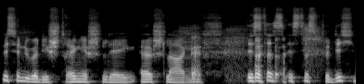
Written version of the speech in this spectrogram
bisschen über die Stränge äh, schlagen. ist das, ist das für dich,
